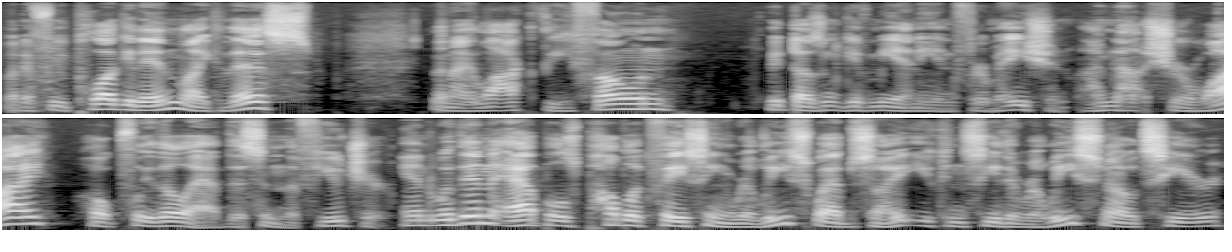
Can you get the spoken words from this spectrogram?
But if we plug it in like this, then I lock the phone, it doesn't give me any information. I'm not sure why. Hopefully they'll add this in the future. And within Apple's public-facing release website, you can see the release notes here,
